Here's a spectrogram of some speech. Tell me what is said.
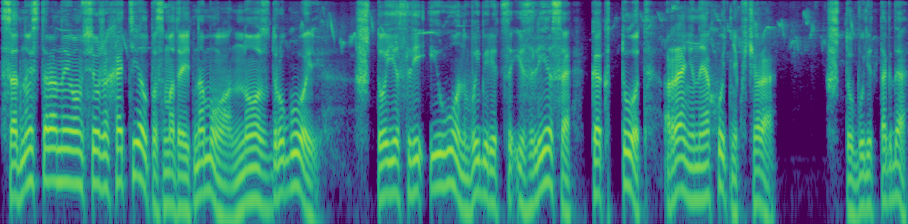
С одной стороны, он все же хотел посмотреть на Моа, но с другой... Что если и он выберется из леса, как тот раненый охотник вчера? Что будет тогда?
